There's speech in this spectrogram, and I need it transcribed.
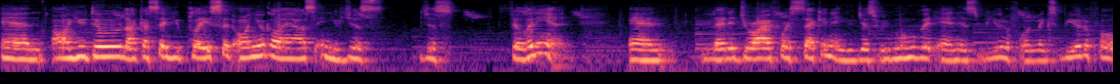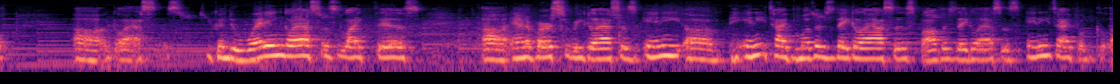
And all you do, like I said, you place it on your glass and you just just fill it in and let it dry for a second and you just remove it and it's beautiful. It makes beautiful uh, glasses. You can do wedding glasses like this, uh, anniversary glasses, any uh, any type Mother's Day glasses, Father's Day glasses, any type of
